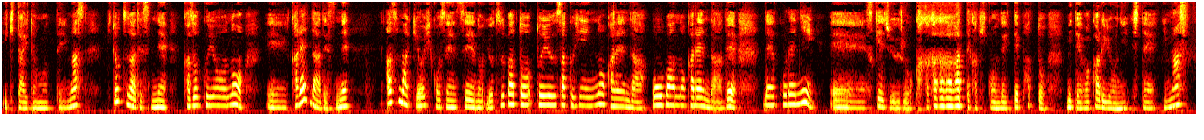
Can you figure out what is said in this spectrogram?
いきたいと思っています。1つはですね、家族用の、えー、カレンダーですね。東清彦先生の四つ葉とという作品のカレンダー、大判のカレンダーで、で、これに、えー、スケジュールをガガガガガガって書き込んでいって、パッと見てわかるようにしています。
